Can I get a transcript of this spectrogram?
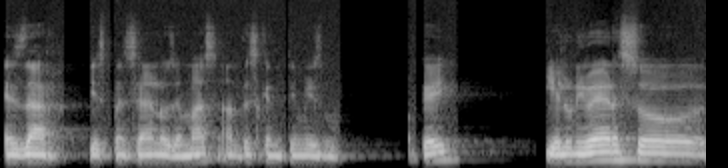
es dar y es pensar en los demás antes que en ti mismo. ¿Ok? Y el universo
